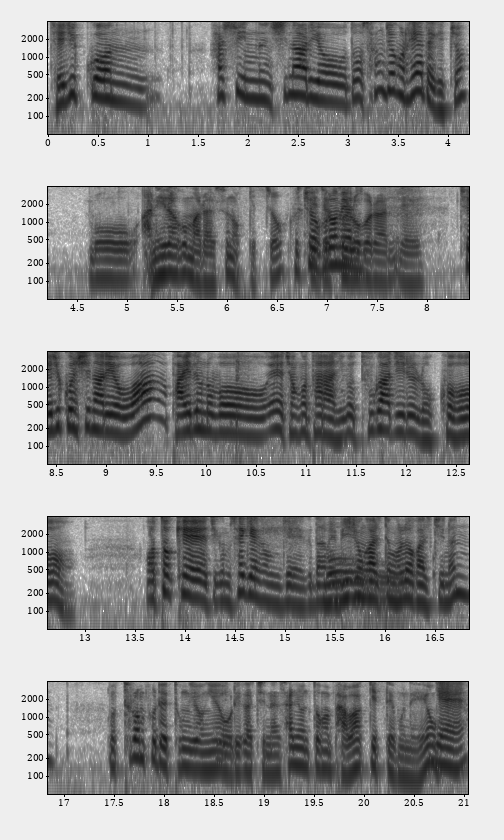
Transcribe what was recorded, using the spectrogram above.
재집권 할 수 있는 시나리오도 상정을 해야 되겠죠? 뭐 아니라고 말할 수는 없겠죠. 그렇죠. 그러면 글로벌한 네. 재주권 시나리오와 바이든 후보의 정권 탈환 이거 두 가지를 놓고 어떻게 지금 세계 경제 그다음에 뭐, 미중 갈등 흘러갈지는 뭐 트럼프 대통령이 예. 우리가 지난 4년 동안 봐왔기 때문에요. 예.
